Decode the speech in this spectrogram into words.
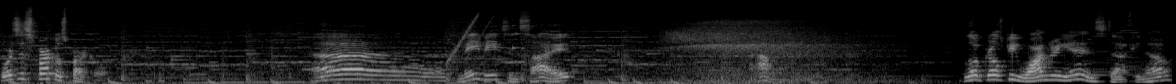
Where's the Sparkle Sparkle? Uh, maybe it's inside. I. Little girls be wandering in and stuff, you know?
